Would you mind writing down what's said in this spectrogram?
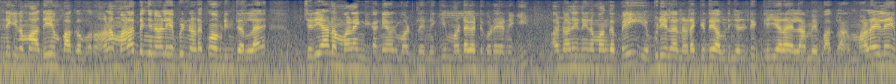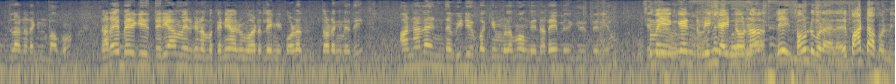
இன்னைக்கு நம்ம அதையும் பார்க்க போறோம். ஆனா மழை பெஞ்சனால எப்படி நடக்கும் அப்படின்னு தெரியல. சரியான மழை இங்க கன்னியாகுமரி மாவட்டத்தில் இன்னைக்கு மண்டகட்டு கூட இன்னைக்கு. அதனால இன்னைக்கு நம்ம அங்க போய் எப்படி எல்லாம் நடக்குது அப்படின்னு சொல்லிட்டு கிளியரா எல்லாமே பார்க்கலாம். மழையில எப்படிலாம் நடக்குன்னு பார்ப்போம். நிறைய பேருக்கு இது தெரியாம இருக்கு நம்ம கன்னியாகுமரி மாவட்டத்தில் இங்க கொடை தொடங்குனது. அதனால இந்த வீடியோ பார்க்கின் மூலமா அவங்க நிறைய பேருக்கு இது தெரியும். நம்ம எங்க ரீச் ஆயிட்டோம்னா லே சவுண்ட் போடாத பாட்டு ஆஃப் பண்ணு.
